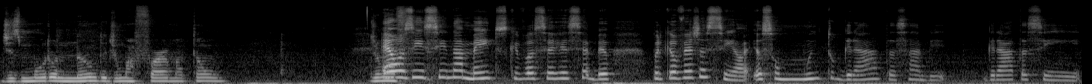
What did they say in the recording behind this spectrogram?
desmoronando de uma forma tão. De uma é os ensinamentos que você recebeu. Porque eu vejo assim, ó, eu sou muito grata, sabe? Grata assim,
